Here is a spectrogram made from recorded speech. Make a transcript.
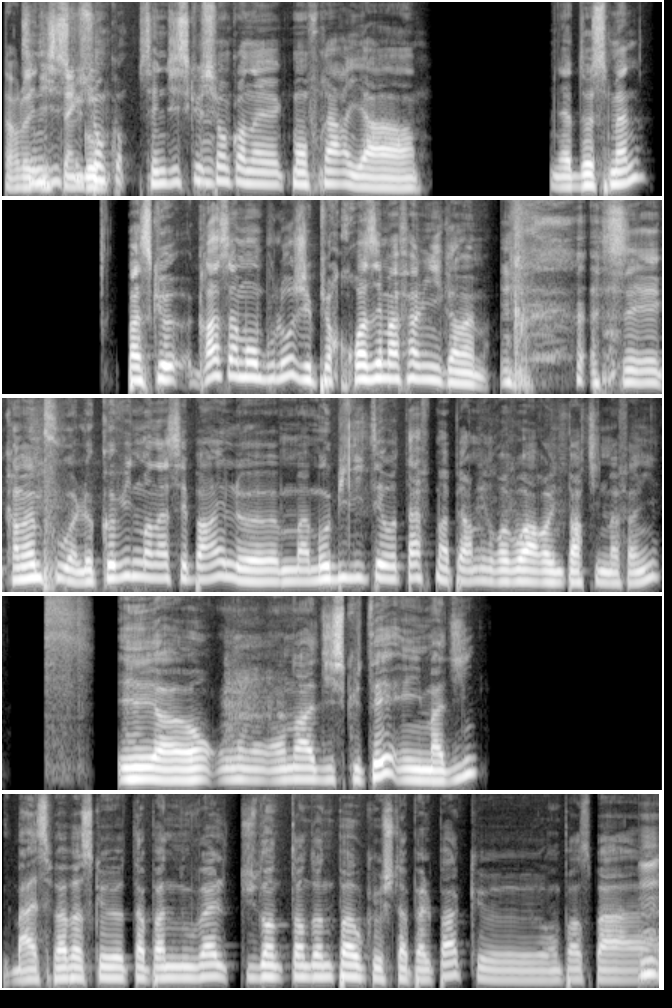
c'est une discussion une discussion qu'on a avec mon frère il y a il y a deux semaines. Parce que grâce à mon boulot, j'ai pu recroiser ma famille quand même. c'est quand même fou. hein. Le Covid m'en a séparé. Le, ma mobilité au taf m'a permis de revoir une partie de ma famille. Et euh, on, on a discuté et il m'a dit bah, c'est pas parce que t'as pas de nouvelles, tu don- t'en donnes pas ou que je t'appelle pas qu'on passe pas Mm.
